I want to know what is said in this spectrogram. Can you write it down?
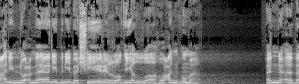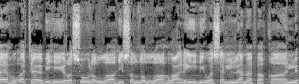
عن النعمان بن بشير رضي الله عنهما أن أباه أتى به رسول الله صلى الله عليه وسلم فقال،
